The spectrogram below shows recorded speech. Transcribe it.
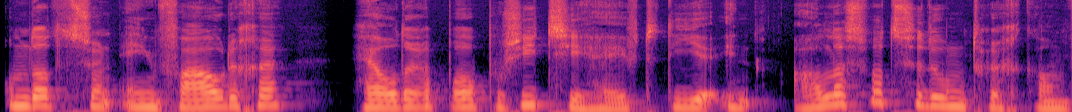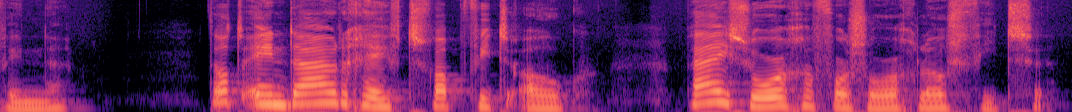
omdat het zo'n eenvoudige, heldere propositie heeft die je in alles wat ze doen terug kan vinden. Dat eenduidig heeft Swapfiets ook. Wij zorgen voor zorgeloos fietsen.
